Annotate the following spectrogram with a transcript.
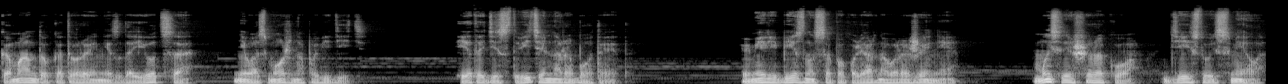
Команду, которая не сдается, невозможно победить. И это действительно работает. В мире бизнеса популярно выражение «мысли широко, действуй смело».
